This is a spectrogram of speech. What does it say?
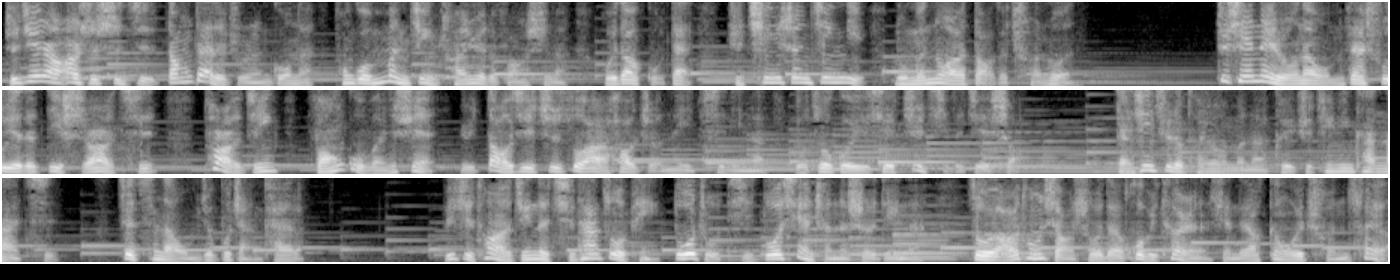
直接让二十世纪当代的主人公呢，通过梦境穿越的方式呢，回到古代去亲身经历努门诺尔岛的沉沦。这些内容呢，我们在树叶的第十二期《托尔金仿古文献与道具制作爱好者》那一期里呢，有做过一些具体的介绍。感兴趣的朋友们呢，可以去听听看那期。这次呢，我们就不展开了。比起托尔金的其他作品多主题多线程的设定呢，作为儿童小说的《霍比特人》显得要更为纯粹了。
